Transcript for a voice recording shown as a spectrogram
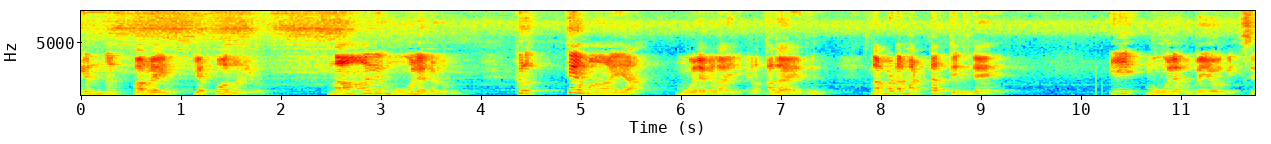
എന്ന് പറയും. എപ്പോ എപ്പോന്നറിയോ? നാല് മൂലകളും കൃത്യമായ മൂലകളായിരിക്കണം. അതായത് നമ്മുടെ മട്ടത്തിന്റെ ഈ മൂല ഉപയോഗിച്ച്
